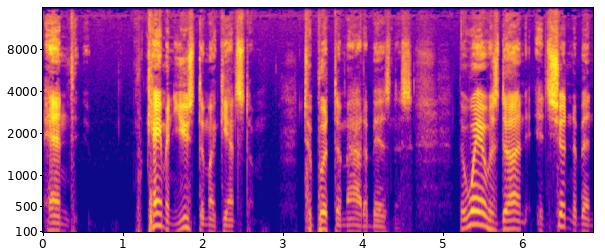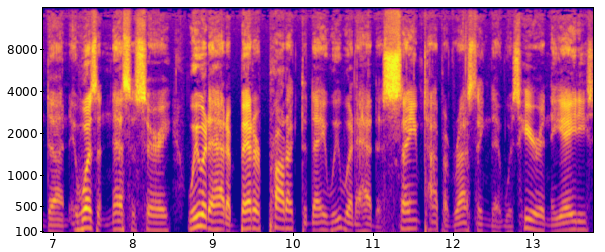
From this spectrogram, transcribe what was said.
and came and used them against them to put them out of business. The way it was done, it shouldn't have been done. It wasn't necessary. We would have had a better product today. We would have had the same type of wrestling that was here in the 80s.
